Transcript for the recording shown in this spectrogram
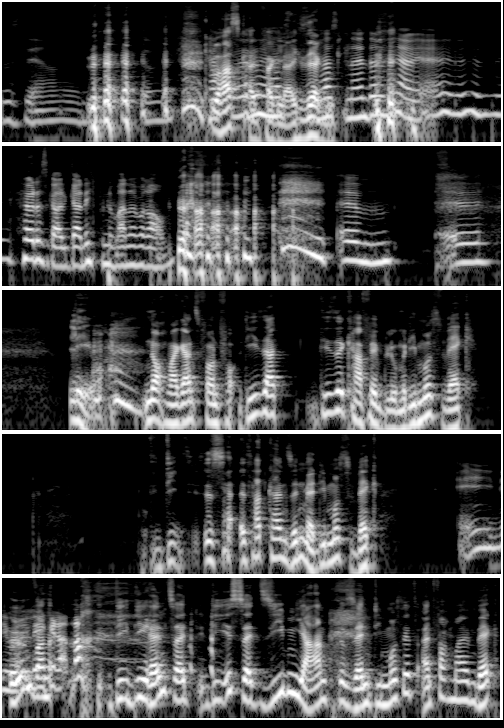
das ist ja. Du hast keinen Vergleich, sehr du hast, Nein, das, ja, ich höre das gerade gar nicht, ich bin im anderen Raum. ähm, äh, Leo, noch mal ganz von vor. Dieser, diese Kaffeeblume, die muss weg. Die, die, es, es hat keinen Sinn mehr, die muss weg. Irgendwann, überlege gerade noch. die, die rennt seit, die ist seit sieben Jahren präsent, die muss jetzt einfach mal weg.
